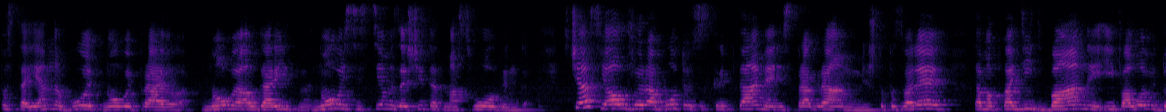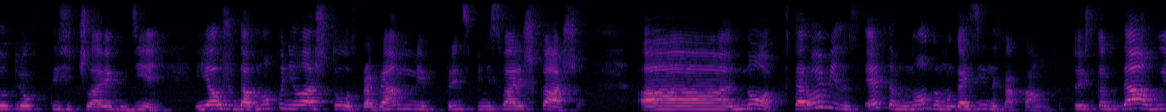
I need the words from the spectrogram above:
постоянно вводит новые правила, новые алгоритмы, новые системы защиты от масс-волвинга. Сейчас я уже работаю со скриптами, а не с программами, что позволяет там обходить баны и половить до 3000 человек в день. И я уже давно поняла, что с программами, в принципе, не сваришь каши. А, но второй минус – это много магазинных аккаунтов. То есть, когда вы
